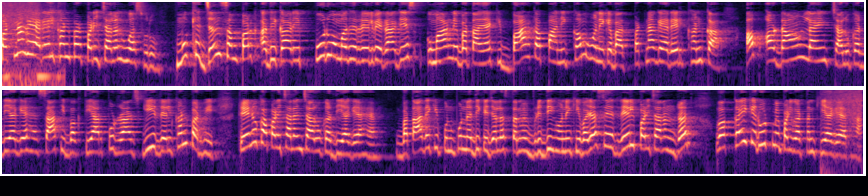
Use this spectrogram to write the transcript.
पटना गया रेलखंड पर परिचालन हुआ शुरू। मुख्य जनसंपर्क अधिकारी पूर्व मध्य रेलवे राजेश कुमार ने बताया कि बाढ़ का पानी कम होने के बाद पटना गया रेलखंड का अप और डाउन लाइन चालू कर दिया गया है। साथ ही बख्तियारपुर राजगीर रेलखंड पर भी ट्रेनों का परिचालन चालू कर दिया गया है। बता दें कि पुनपुन नदी के जलस्तर में वृद्धि होने की वजह से रेल परिचालन रद्द व कई के रूट में परिवर्तन किया गया था।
